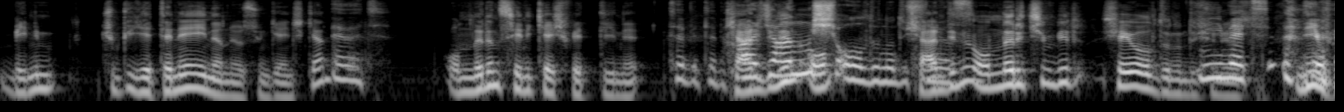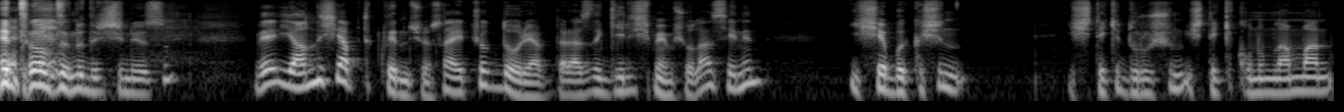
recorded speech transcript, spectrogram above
benim çünkü yeteneğe inanıyorsun gençken. Evet. Onların seni keşfettiğini, Tabii tabii. Kendinin Harcanmış on- olduğunu düşünüyorsun. kendinin onlar için bir şey olduğunu düşünüyorsun. Nimet. Nimet olduğunu düşünüyorsun. Ve yanlış yaptıklarını düşünüyorsun. Hayır çok doğru yaptılar. Aslında gelişmemiş olan senin işe bakışın, işteki duruşun, işteki konumlanman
